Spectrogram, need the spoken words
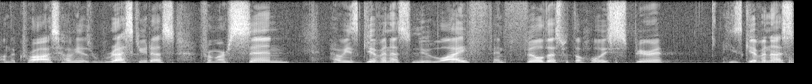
on the cross, how he has rescued us from our sin, how he's given us new life and filled us with the Holy Spirit. He's given us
